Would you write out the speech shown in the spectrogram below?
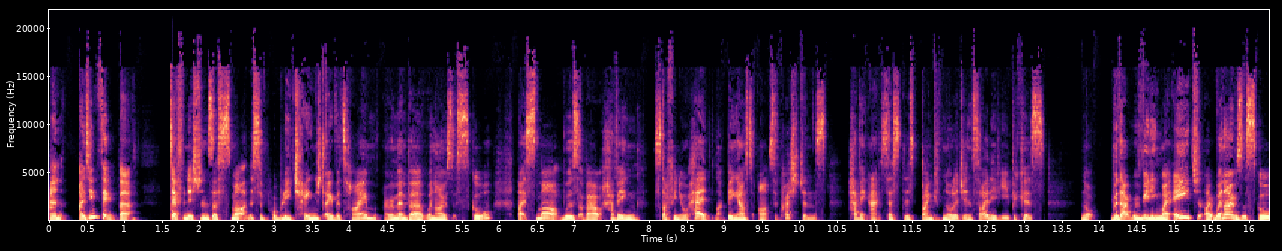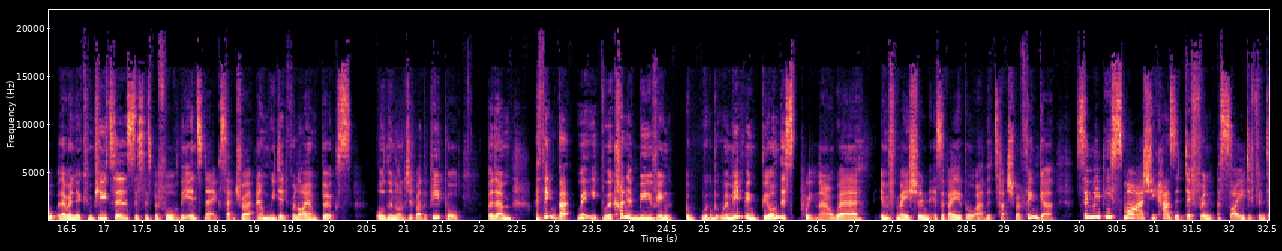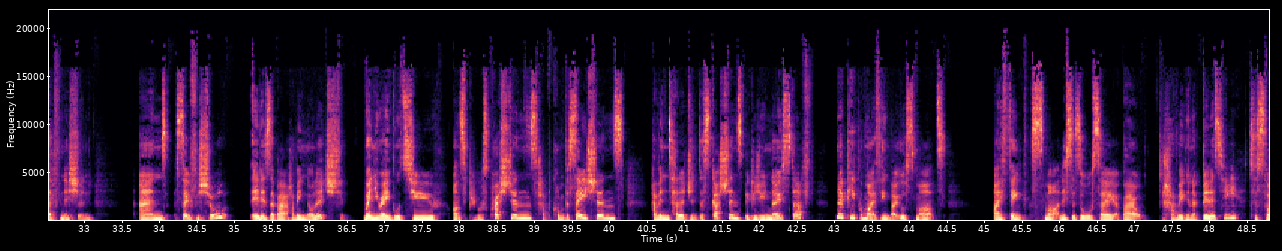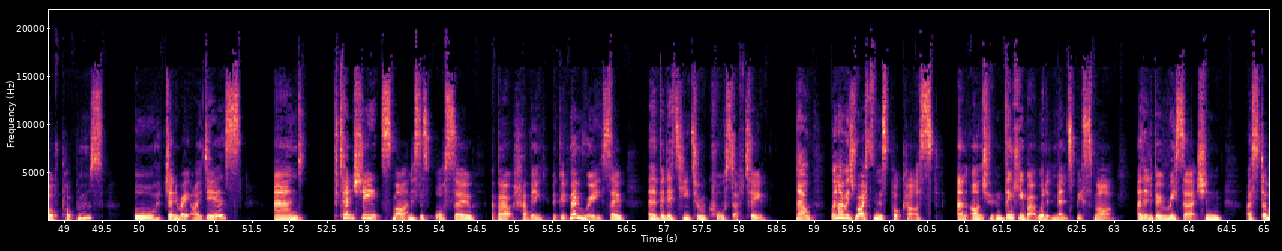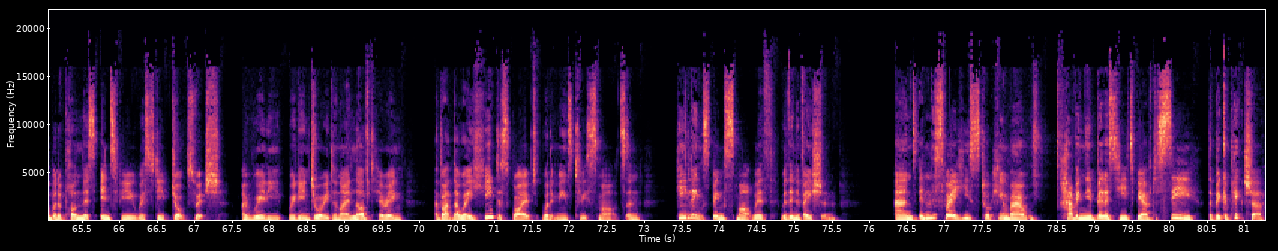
And I do think that definitions of smartness have probably changed over time. I remember when I was at school, like smart was about having stuff in your head, like being able to answer questions, having access to this bank of knowledge inside of you because not without revealing my age, like when I was at school, there were no computers. This is before the internet, etc. And we did rely on books or the knowledge of other people. But um, I think that we're, we're kind of moving, uh, we're moving beyond this point now where information is available at the touch of a finger. So maybe smart actually has a different, a slightly different definition. And so for sure, it is about having knowledge. When you're able to answer people's questions, have conversations, have intelligent discussions because you know stuff, you know, people might think that you're smart. I think smartness is also about having an ability to solve problems or generate ideas. And potentially, smartness is also about having a good memory. So, an ability to recall stuff too. Now, when I was writing this podcast and answering and thinking about what it meant to be smart, I did a bit of research and I stumbled upon this interview with Steve Jobs, which I really, really enjoyed. And I loved hearing about the way he described what it means to be smart. And he links being smart with, with innovation. And in this way, he's talking about having the ability to be able to see the bigger picture,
